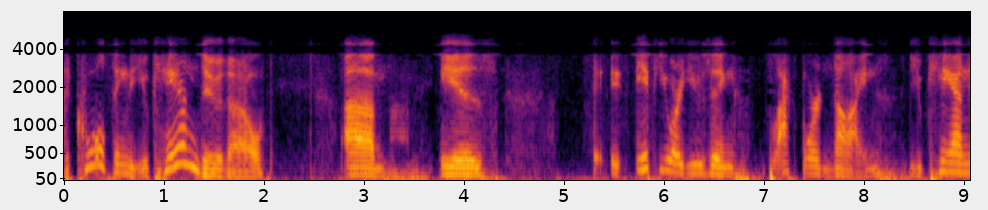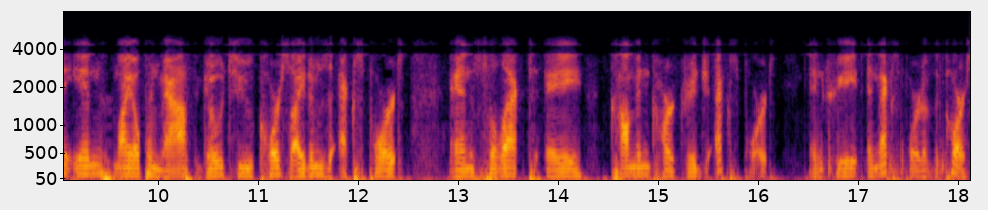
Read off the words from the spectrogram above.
the cool thing that you can do, though, um, is if you are using Blackboard 9, you can, in MyOpenMath, go to Course Items Export and select a Common Cartridge Export and create an export of the course.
